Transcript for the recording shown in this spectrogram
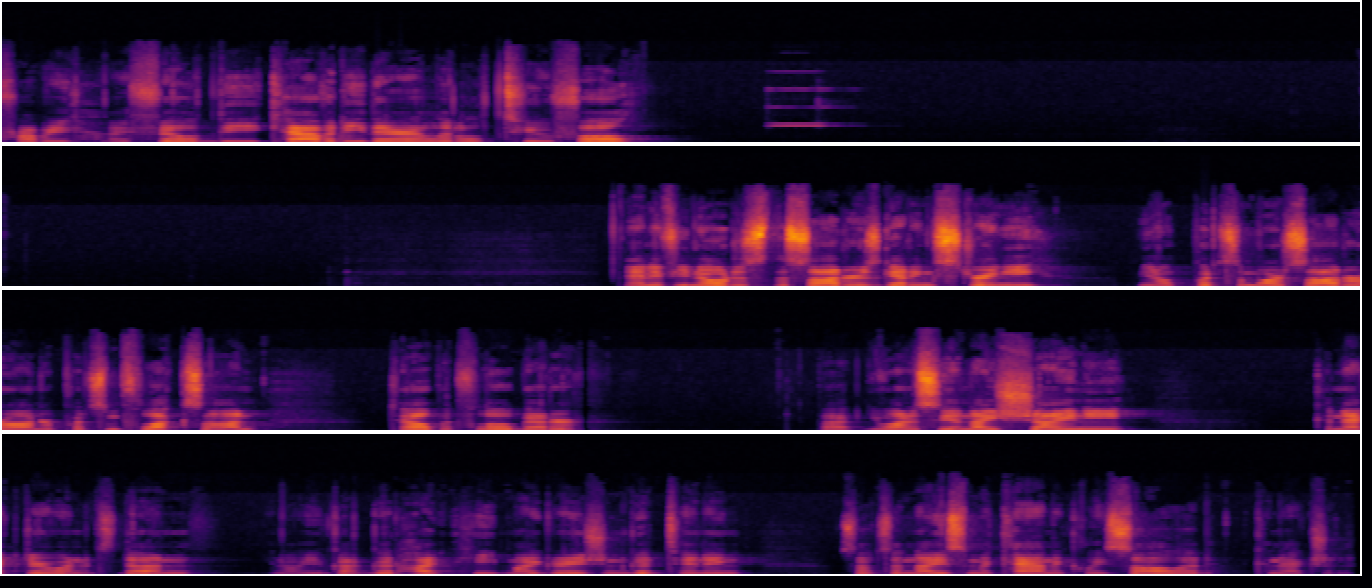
Probably I filled the cavity there a little too full. And if you notice the solder is getting stringy, you know, put some more solder on or put some flux on to help it flow better. But you want to see a nice shiny connector when it's done. You know, you've got good heat migration, good tinning, so it's a nice mechanically solid connection.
